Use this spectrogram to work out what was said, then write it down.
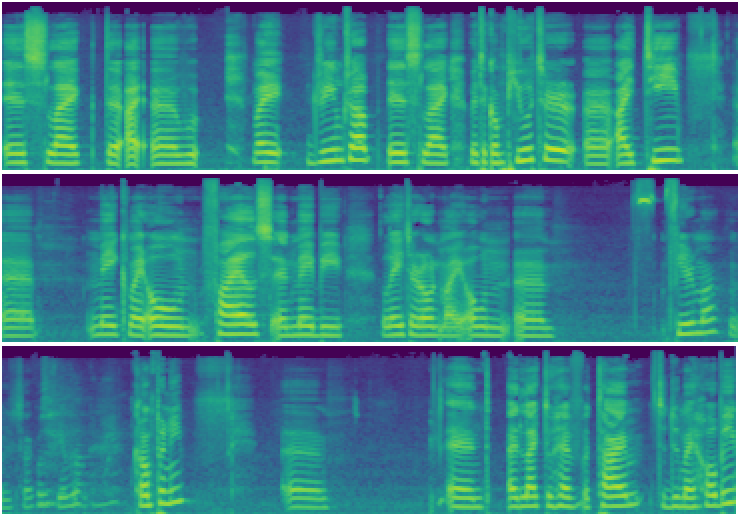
is like the I uh, w- my dream job is like with a computer, uh, IT, uh, make my own files and maybe later on my own um, firma, firma? company. Uh, and I'd like to have a time to do my hobby.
